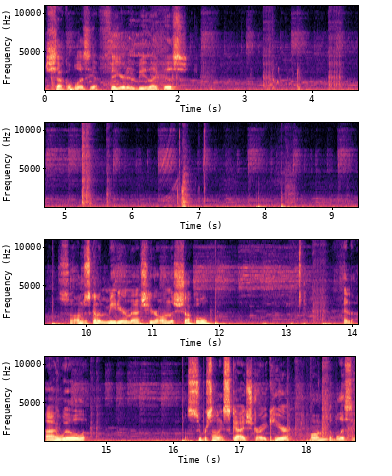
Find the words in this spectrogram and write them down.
Shuckle Blissey, I figured it would be like this. So I'm just going to Meteor Mash here on the Shuckle. And I will Supersonic Sky Strike here on the Blissey.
